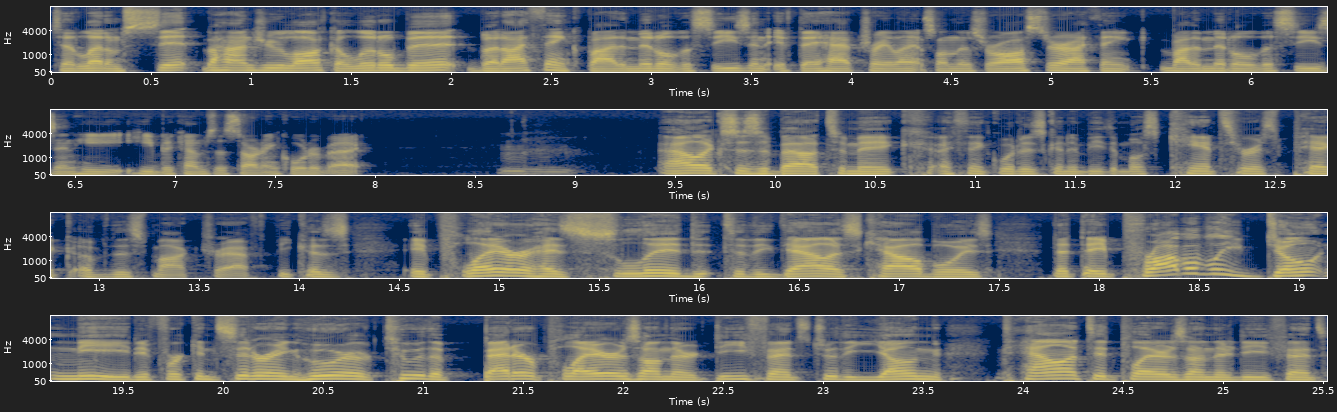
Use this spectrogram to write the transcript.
to let him sit behind Drew Lock a little bit, but I think by the middle of the season, if they have Trey Lance on this roster, I think by the middle of the season he he becomes the starting quarterback. Mm-hmm. Alex is about to make, I think, what is going to be the most cancerous pick of this mock draft because a player has slid to the Dallas Cowboys that they probably don't need if we're considering who are two of the better players on their defense, two of the young, talented players on their defense.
